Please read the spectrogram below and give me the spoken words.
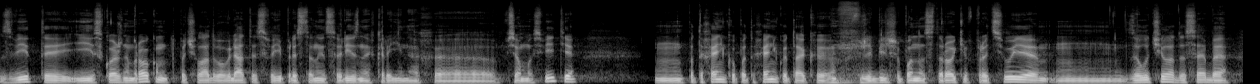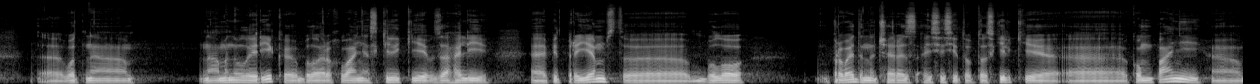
звідти і з кожним роком почала додати свої представництва в різних країнах е, в всьому світі. Потихеньку, потихеньку, так е, вже більше понад 100 років працює. Залучила до себе е, от на, на минулий рік було рахування, скільки взагалі е, підприємств е, було проведено через ICC, тобто скільки е, компаній е, е,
